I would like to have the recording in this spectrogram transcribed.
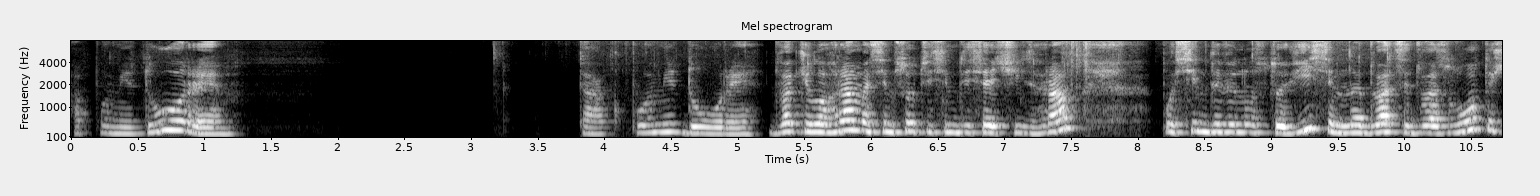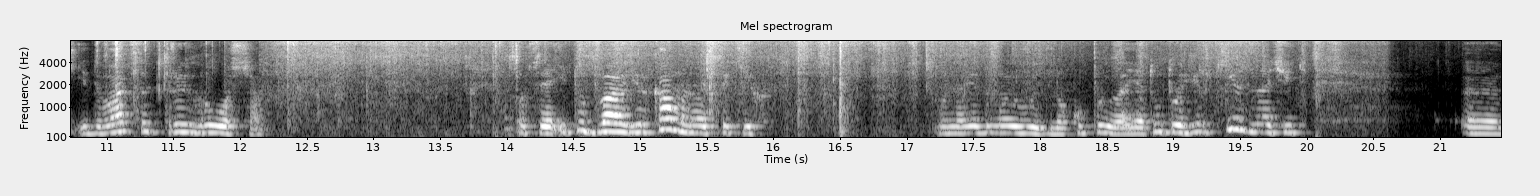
А помідори. Так, помідори. 2 кілограми 786 грам по 7,98 на 22 злотих і 23 гроша. Оце. І тут два огірка в мене ось таких. Воно, я думаю, видно, купила я. Тут огірки, значить, е,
